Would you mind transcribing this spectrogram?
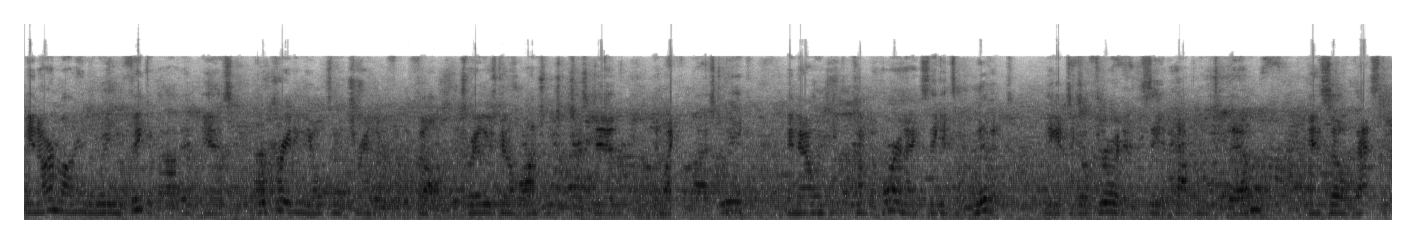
in our mind, the way we think about it is we're creating the ultimate trailer for the film. The trailer's going to launch, which it just did in like the last week, and now when people come to Horror Nights, they get to live it. They get to go through it and see it happening to them. And so that's the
